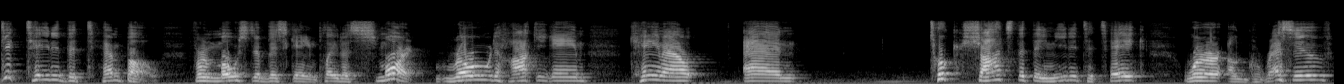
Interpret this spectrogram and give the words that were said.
dictated the tempo for most of this game. Played a smart road hockey game, came out and took shots that they needed to take, were aggressive,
